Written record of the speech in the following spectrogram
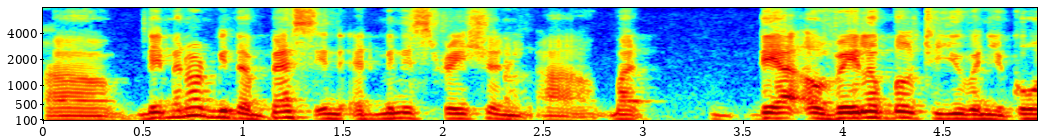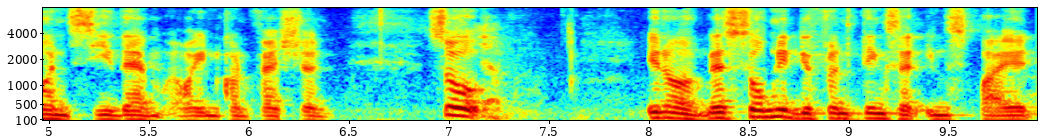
Uh, they may not be the best in administration, uh, but they are available to you when you go and see them or in confession. So, Yep. You know, there's so many different things that inspired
